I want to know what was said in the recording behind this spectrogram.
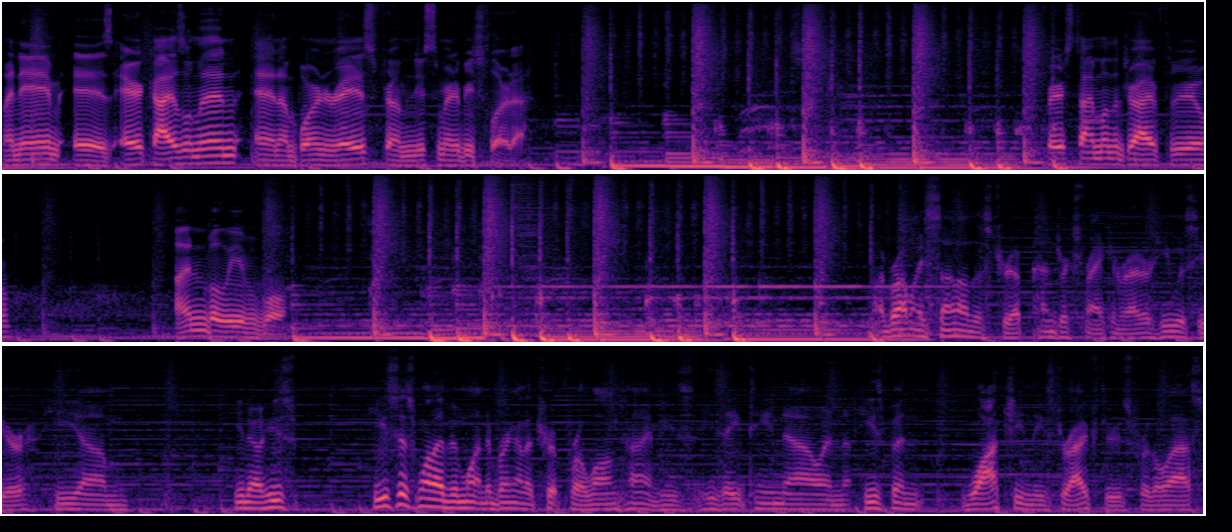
My name is Eric Geiselman, and I'm born and raised from New Smyrna Beach, Florida. First time on the drive-through. Unbelievable. I brought my son on this trip, Hendrix Frankenreiter. He was here. He, um, you know, he's he's just one I've been wanting to bring on a trip for a long time. He's he's 18 now, and he's been watching these drive-throughs for the last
